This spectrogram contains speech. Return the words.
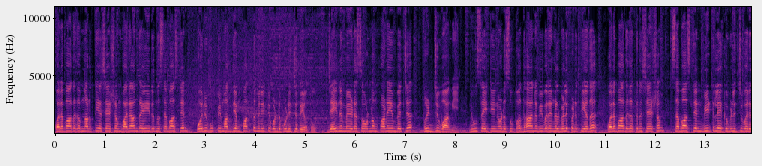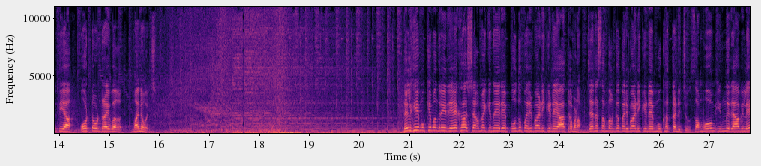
കൊലപാതകം നടത്തിയ ശേഷം വരാന്തയിരുന്ന സെബാസ്റ്റ്യൻ ഒരു കുപ്പി മദ്യം പത്ത് മിനിറ്റ് കൊണ്ട് കുടിച്ചു തീർത്തു. ജൈനമ്മയുടെ സ്വർണം പണയം വെച്ച് ഫ്രിഡ്ജ് വാങ്ങി. ന്യൂസ് എയ്റ്റീനോട് സുപ്രധാന വിവരങ്ങൾ വെളിപ്പെടുത്തിയത് കൊലപാതകത്തിന് ശേഷം സെബാസ്റ്റ്യൻ വീട്ടിലേക്ക് വിളിച്ചു വരുത്തിയ ഓട്ടോ ഡ്രൈവർ മനോജ്. ഡൽഹി മുഖ്യമന്ത്രി രേഖ ശർമ്മയ്ക്ക് നേരെ പൊതുപരിപാടിക്കിടെ ആക്രമണം. ജനസമ്പർക്ക പരിപാടിക്കിടെ മുഖത്തടിച്ചു. സംഭവം ഇന്ന് രാവിലെ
